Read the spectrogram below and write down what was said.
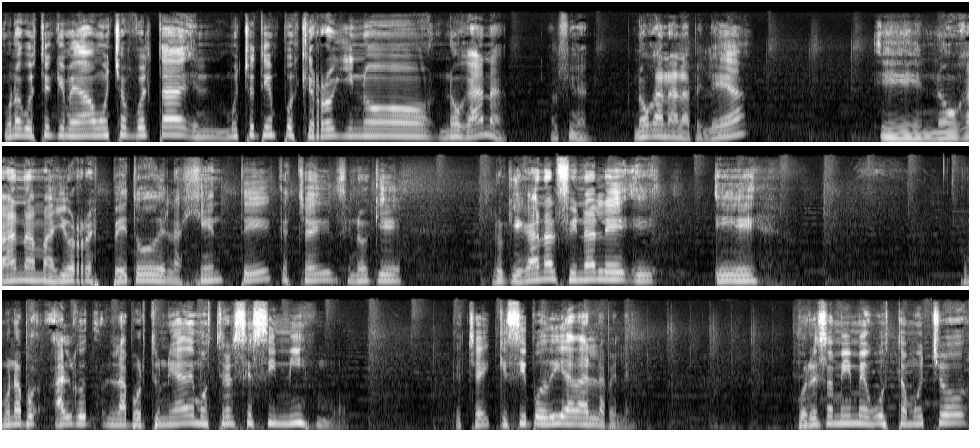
una cuestión que me daba muchas vueltas en mucho tiempo es que Rocky no, no gana al final. No gana la pelea, eh, no gana mayor respeto de la gente, ¿cachai? Sino que lo que gana al final es, como una, algo, la oportunidad de mostrarse a sí mismo, ¿cachai? Que sí podía dar la pelea. Por eso a mí me gusta mucho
